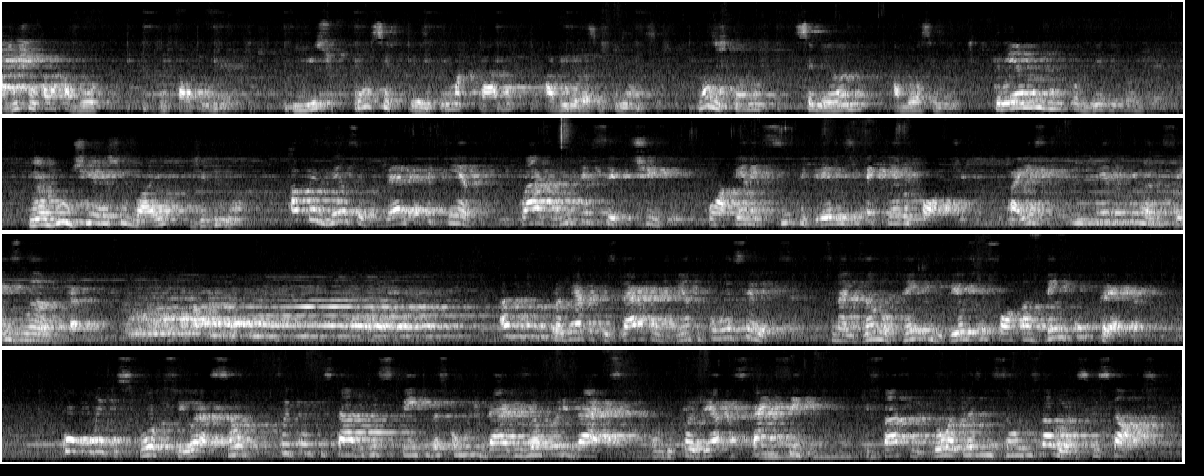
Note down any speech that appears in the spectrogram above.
A gente não fala com a boca, a gente fala com Deus. E isso, com certeza, tem marcado a vida dessas crianças. Nós estamos semeando a boa semente. Cremos no poder do Evangelho. E algum dia isso vai germinar. A presença evangélica é pequena quase imperceptível, com apenas cinco igrejas de pequeno porte. País em predominância islâmica. A visão do projeto é prestar atendimento com excelência, sinalizando o reino de Deus de forma bem concreta. Com muito esforço e oração, foi conquistado o respeito das comunidades e autoridades, onde o projeto está inserido, que facilitou a transmissão dos valores cristãos.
